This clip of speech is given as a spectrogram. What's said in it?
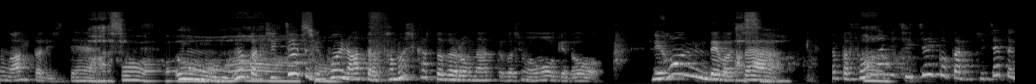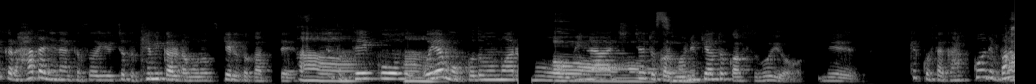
のがあったりして、あ、そう。うん、なんかちっちゃい時こういうのあったら楽しかっただろうなって私も思うけど、日本ではさ、あやっぱそんなにちっちゃい子から、ちっちゃい時から肌になんかそういうちょっとケミカルなものをつけるとかって、ちょあっと抵抗親も子供もある。もうみんなちっちゃい時からマニキュアとかすごいよ。で、結構さ、学校でバザ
